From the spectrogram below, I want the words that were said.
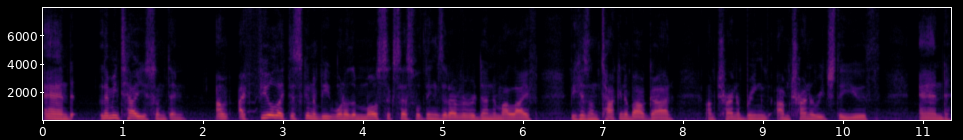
and let me tell you something. I'm, I feel like this is going to be one of the most successful things that I've ever done in my life because I'm talking about God I'm trying to bring I'm trying to reach the youth and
